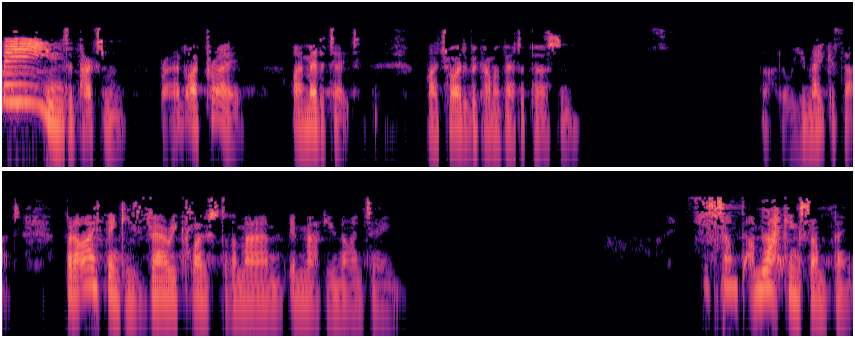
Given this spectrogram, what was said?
mean? said Paxman. Brand, I pray. I meditate. I try to become a better person. I don't know what you make of that. But I think he's very close to the man in Matthew 19. I'm lacking something.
